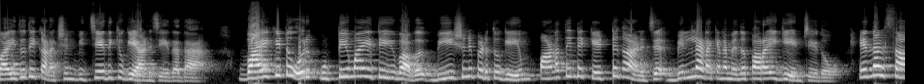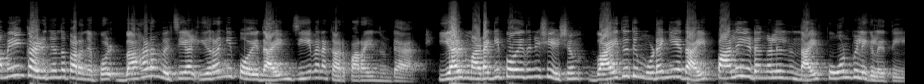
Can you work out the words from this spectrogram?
വൈദ്യുതി കണക്ഷൻ വിച്ഛേദിക്കുകയാണ് ചെയ്തത്. വൈകിട്ട് ഒരു കുട്ടിയുമായി എത്തിയ യുവാവ് ഭീഷണിപ്പെടുത്തുകയും പണത്തിന്റെ കെട്ട് കാണിച്ച് ബില്ലടയ്ക്കണമെന്ന് പറയുകയും ചെയ്തു. എന്നാൽ സമയം കഴിഞ്ഞെന്ന് പറഞ്ഞപ്പോൾ ബഹളം വെച്ച് ഇയാൾ ഇറങ്ങിപ്പോയതായും ജീവനക്കാർ പറയുന്നുണ്ട്. ഇയാൾ മടങ്ങിപ്പോയതിനു ശേഷം വൈദ്യുതി മുടങ്ങിയതായി പലയിടങ്ങളിൽ നിന്നായി ഫോൺ വിളികളെത്തി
